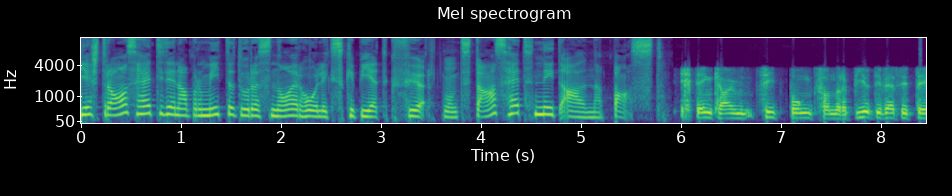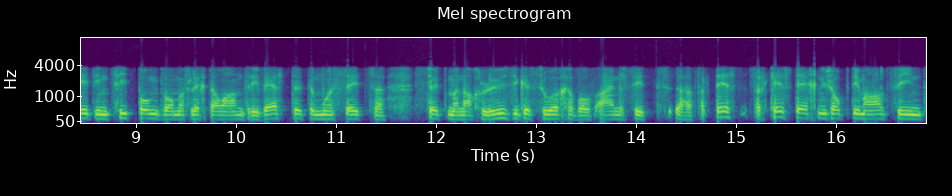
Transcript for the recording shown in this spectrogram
Die Straße hätte dann aber mitten durch ein Neuerholungsgebiet geführt und das hat nicht allen gepasst. Ich denke auch im Zeitpunkt von einer Biodiversität, im Zeitpunkt, wo man vielleicht auch andere Werte muss setzen, sollte man nach Lösungen suchen, die einerseits äh, verkehrstechnisch optimal sind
